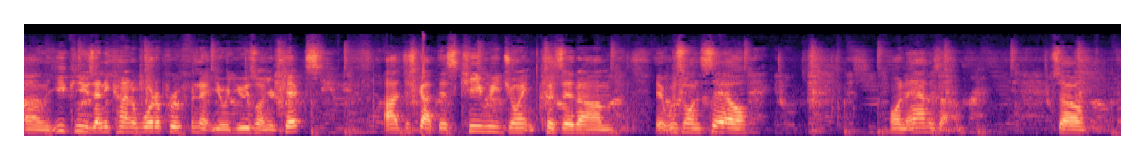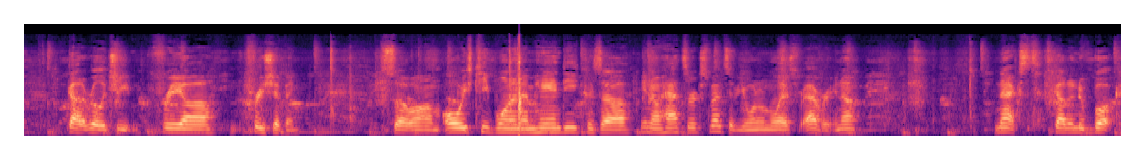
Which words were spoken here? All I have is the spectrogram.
Um, you can use any kind of waterproofing that you would use on your kicks. I just got this kiwi joint because it um it was on sale on Amazon, so got it really cheap, free uh free shipping. So um always keep one of them handy because uh you know hats are expensive. You want them to last forever, you know. Next, got a new book.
